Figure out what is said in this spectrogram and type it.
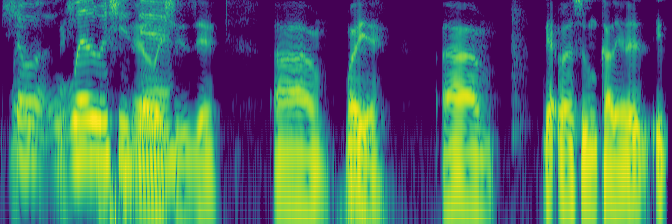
Show well wishes, yeah, yeah. wishes, yeah. Um, well, yeah. Um, get well soon, Khaled. It, it,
